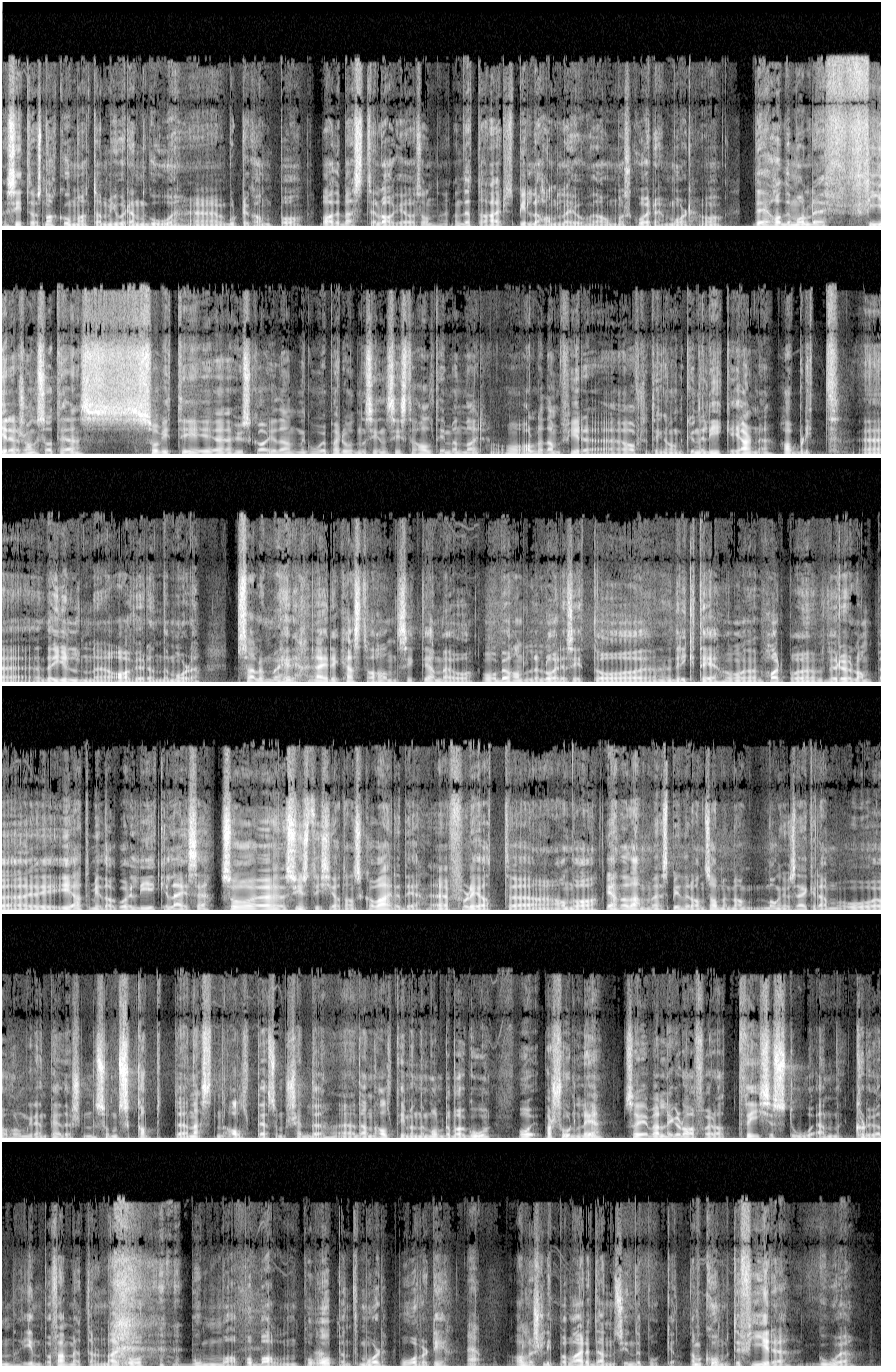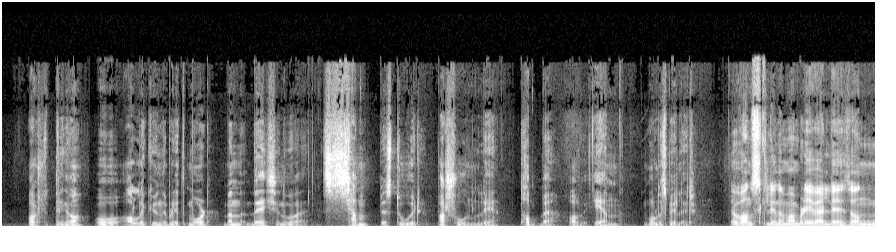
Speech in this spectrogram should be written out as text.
sitte og snakke om at de gjorde en god eh, bortekamp og var det beste laget og sånn, men dette her spillet handler jo da om å skåre mål. og det hadde Molde fire sjanser til, så vidt jeg eh, husker, i den gode perioden sin siste halvtimen der. Og alle de fire avslutningene kunne like gjerne ha blitt eh, det gylne, avgjørende målet. Selv om Eir- Eirik Hestad han sitter hjemme og, og behandler låret sitt og eh, drikker te og har på rød lampe i, ettermiddag og er like lei seg, så uh, syns de ikke at han skal være det. eh, fordi at uh, han var en av de spillerne sammen med Magnus Eikrem og Holmgren Pedersen som skapte nesten alt det som skjedde uh, den halvtimen Molde var god. Og personlig så er jeg veldig glad for at det ikke sto en kløn inn på femmeteren der og bomma på ballen på åpent mål på overtid. Ja. Alle slipper å være den syndepukken. De kom til fire gode avslutninger, og alle kunne blitt mål, men det er ikke noe kjempestor personlig tabbe av én målespiller. Det er vanskelig når man blir veldig sånn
